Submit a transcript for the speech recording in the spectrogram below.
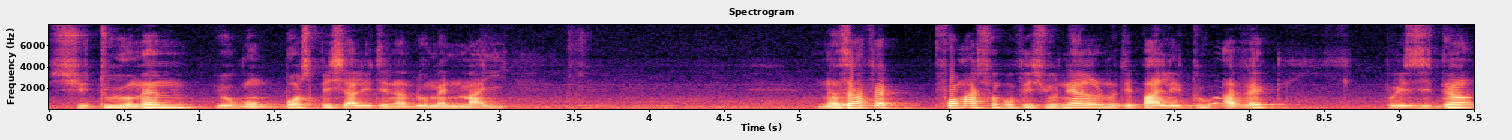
surtout eux-mêmes, ils ont une bonne spécialité dans le domaine maïs. Dans les affaires formation professionnelle, nous avons parlé tout avec le président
